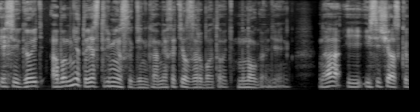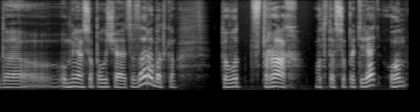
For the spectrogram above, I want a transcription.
если говорить обо мне, то я стремился к деньгам, я хотел зарабатывать много денег, да, и, и сейчас, когда у меня все получается заработком, то вот страх вот это все потерять, он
